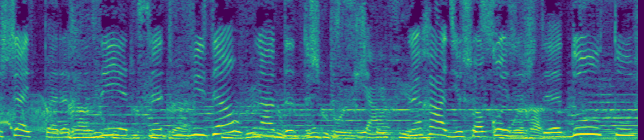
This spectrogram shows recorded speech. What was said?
de jeito para fazer. Na televisão, nada de especial. Na rádio, só coisas de adultos.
